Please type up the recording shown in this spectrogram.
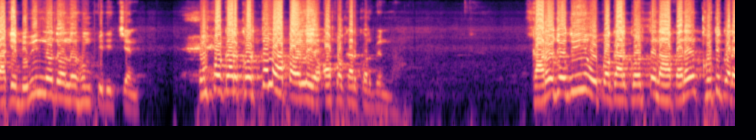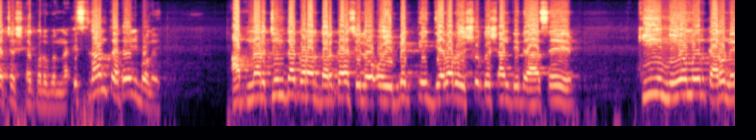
তাকে বিভিন্ন ধরনের হুমকি দিচ্ছেন। উপকার করতে না পারলে অপকার করবেন না। কারও যদি উপকার করতে না পারেন ক্ষতি করার চেষ্টা করবেন না। ইসলাম তো এটাই বলে। আপনার চিন্তা করার দরকার ছিল, ওই ব্যক্তি যেভাবে সুখে শান্তিতে আছে কি নিয়মের কারণে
